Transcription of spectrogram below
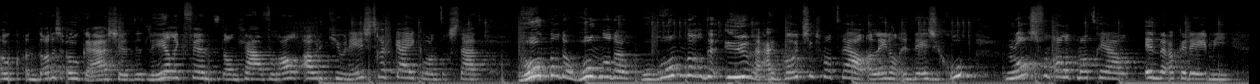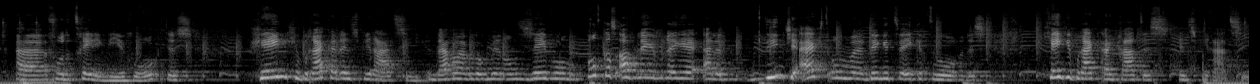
ook, en dat is ook hè, als je dit heerlijk vindt, dan ga vooral oude Q&A's terugkijken. Want er staat honderden, honderden, honderden uren aan coachingsmateriaal alleen al in deze groep. Los van al het materiaal in de academie uh, voor de training die je volgt. Dus geen gebrek aan inspiratie. En daarom heb ik ook meer dan 700 podcastafleveringen. En het dient je echt om uh, dingen twee keer te horen. Dus geen gebrek aan gratis inspiratie.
